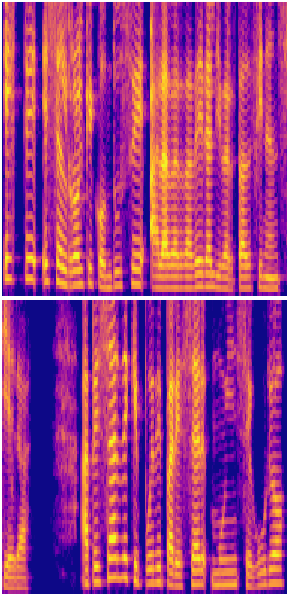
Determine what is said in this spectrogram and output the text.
Este es el rol que conduce a la verdadera libertad financiera. A pesar de que puede parecer muy inseguro,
